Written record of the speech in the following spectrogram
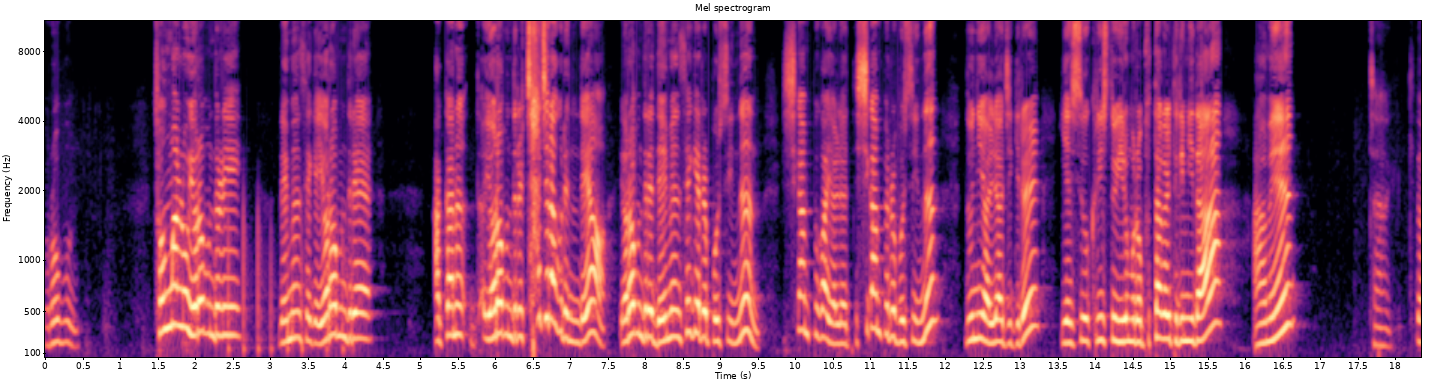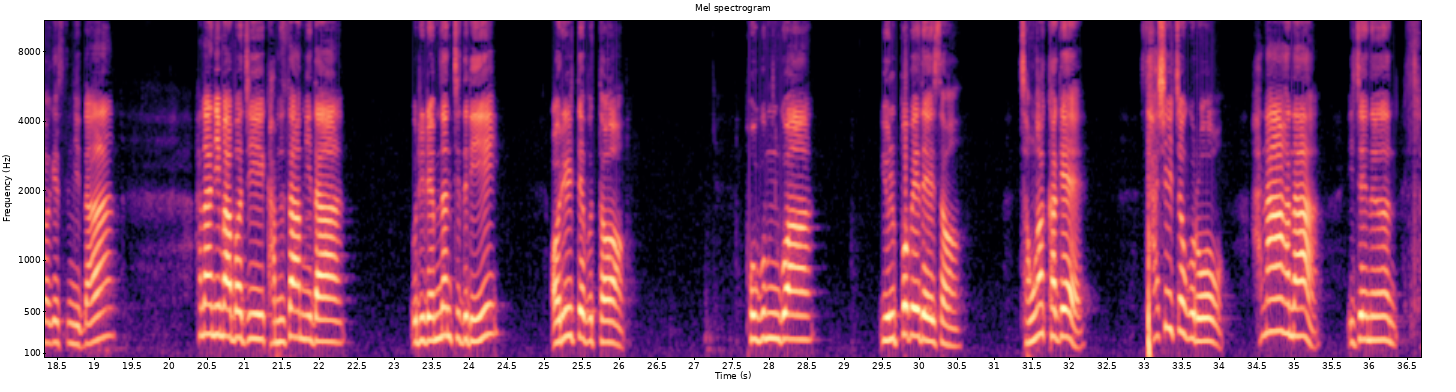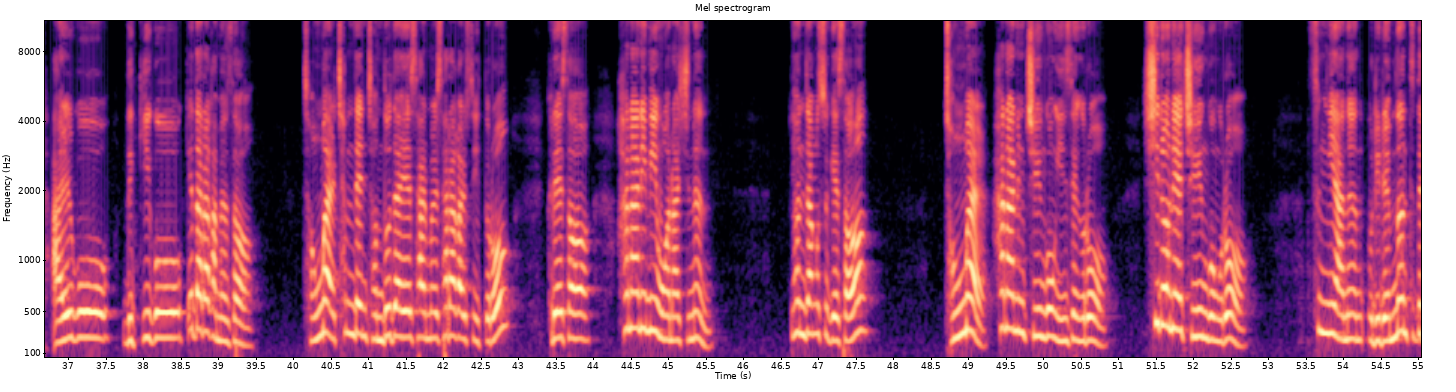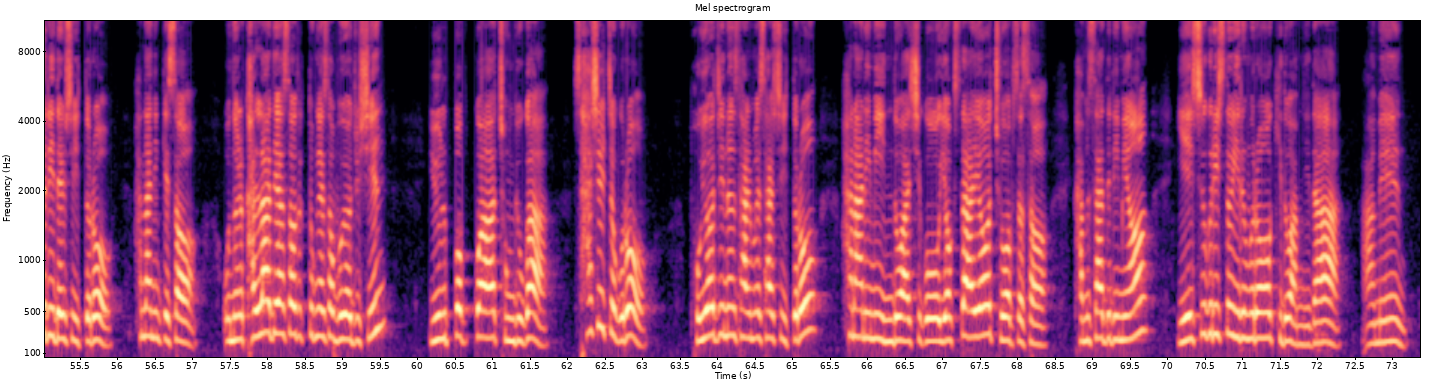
여러분, 정말로 여러분들이 내면 세계, 여러분들의 아까는 여러분들을 찾으라 그랬는데요. 여러분들의 내면 세계를 볼 수 있는 시간표가 열려 시간표를 볼 수 있는 눈이 열려지기를 예수 그리스도 이름으로 부탁을 드립니다. 아멘. 자, 기도하겠습니다. 하나님 아버지 감사합니다. 우리 랩런트들이 어릴 때부터 복음과 율법에 대해서 정확하게 사실적으로 하나하나 이제는 알고 느끼고 깨달아가면서 정말 참된 전도자의 삶을 살아갈 수 있도록 그래서 하나님이 원하시는 현장 속에서 정말 하나님 주인공 인생으로 실현의 주인공으로 승리하는 우리 랩런트들이 될 수 있도록 하나님께서 오늘 갈라디아서를 통해서 보여주신 율법과 종교가 사실적으로 보여지는 삶을 살 수 있도록 하나님이 인도하시고 역사하여 주옵소서 감사드리며 예수 그리스도 이름으로 기도합니다. 아멘.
